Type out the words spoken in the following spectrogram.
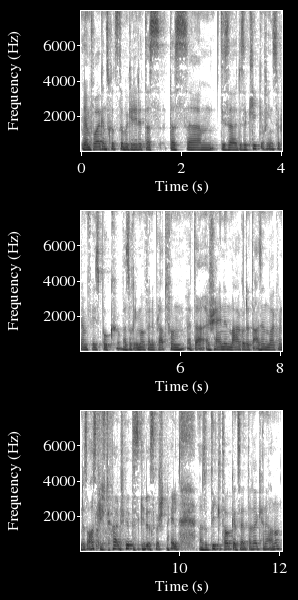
Wir haben vorher ganz kurz darüber geredet, dass, dass ähm, dieser, dieser Klick auf Instagram, Facebook, was auch immer auf eine Plattform äh, da erscheinen mag oder da sein mag, wenn das ausgestrahlt wird, das geht ja so schnell. Also TikTok etc., keine Ahnung.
